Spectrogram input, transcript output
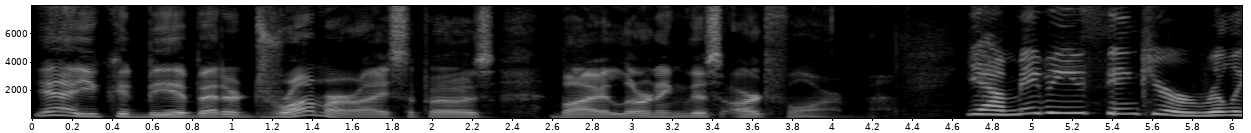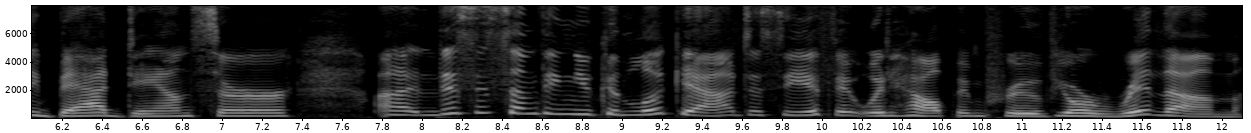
Yeah you could be a better drummer, I suppose, by learning this art form. Yeah, maybe you think you're a really bad dancer. Uh, this is something you could look at to see if it would help improve your rhythm.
